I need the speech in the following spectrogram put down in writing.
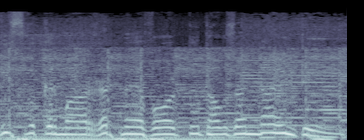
विश्वकर्मा रत्न अवार्ड 2019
